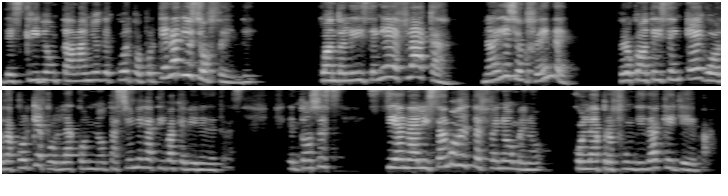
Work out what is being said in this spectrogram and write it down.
describe un tamaño de cuerpo. ¿Por qué nadie se ofende? Cuando le dicen, eh, flaca, nadie se ofende. Pero cuando te dicen, eh, gorda, ¿por qué? Por la connotación negativa que viene detrás. Entonces, si analizamos este fenómeno con la profundidad que lleva,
